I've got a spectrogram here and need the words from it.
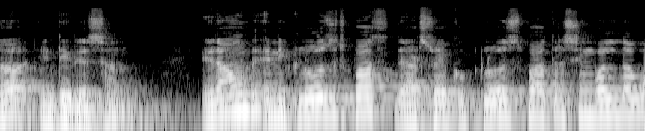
र integration around any close path that's why को क्लोज पाथ्र सिंबल दब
